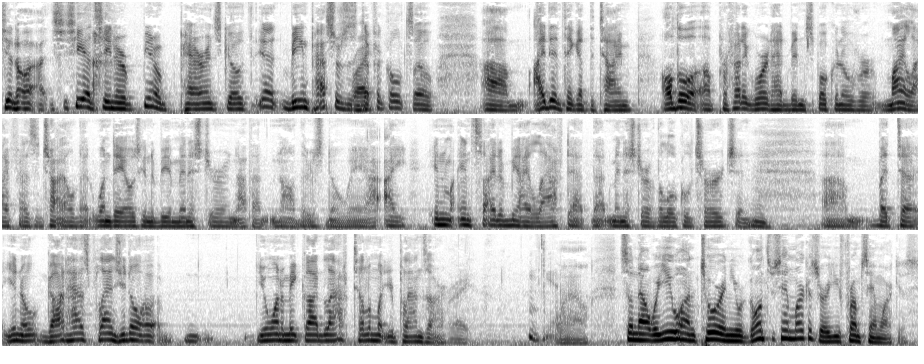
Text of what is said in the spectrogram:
you know, she had seen her, you know, parents go. Th- yeah, being pastors is Right. difficult. So um, I didn't think at the time, although a prophetic word had been spoken over my life as a child, that one day I was going to be a minister, and I thought, no, there's no way. I, I in my, inside of me, I laughed at that minister of the local church, and Hmm. um, but uh, you know, God has plans. You know. Uh, you want to make God laugh? Tell him what your plans are. Right. Yeah. Wow. So now, were you on tour and you were going through San Marcos, or are you from San Marcos?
